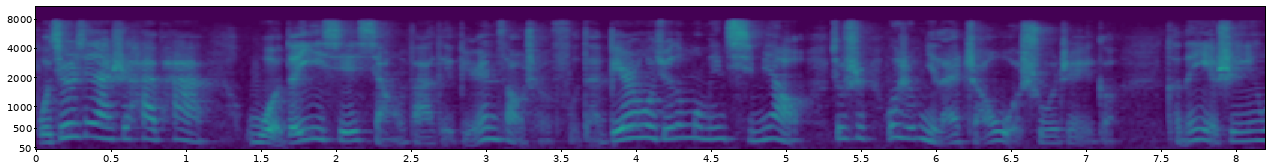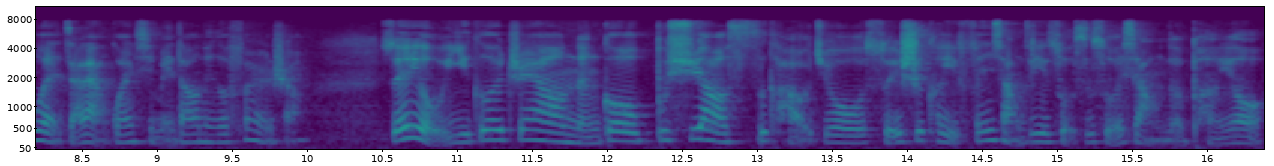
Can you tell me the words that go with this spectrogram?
我其实现在是害怕我的一些想法给别人造成负担，别人会觉得莫名其妙，就是为什么你来找我说这个？可能也是因为咱俩关系没到那个份儿上，所以有一个这样能够不需要思考就随时可以分享自己所思所想的朋友，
